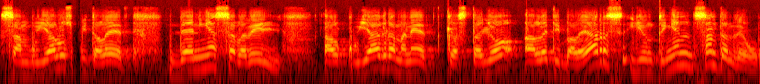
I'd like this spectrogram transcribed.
Sant Boià, l'Hospitalet, Dènia, Sabadell, Alcoyà, Gramenet, Castelló, Atlètic Balears i Ontinyent, Sant Andreu.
